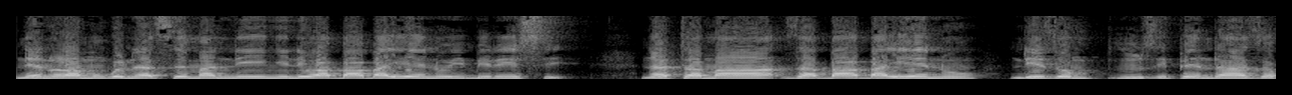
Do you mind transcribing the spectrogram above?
neno la mungu linasema ninyi ni wa baba yenu ibilisi na tamaa za baba yenu ndizo mzipendazo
